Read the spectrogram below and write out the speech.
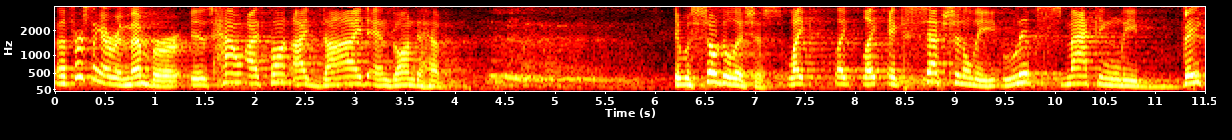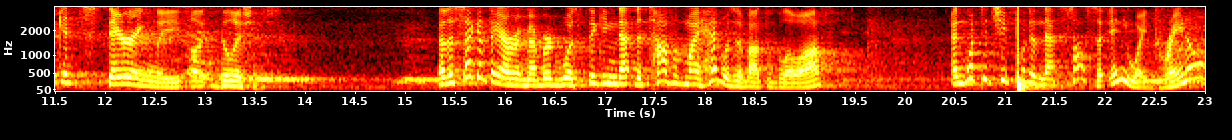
Now, the first thing I remember is how I thought I died and gone to heaven. It was so delicious, like, like, like exceptionally, lip smackingly, vacant staringly uh, delicious. Now, the second thing I remembered was thinking that the top of my head was about to blow off. And what did she put in that salsa anyway? Drano?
